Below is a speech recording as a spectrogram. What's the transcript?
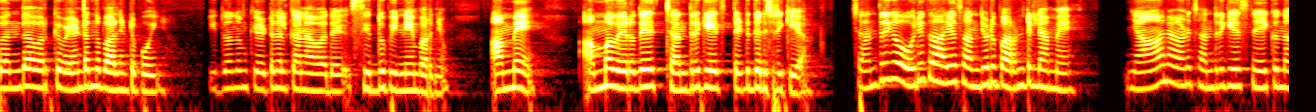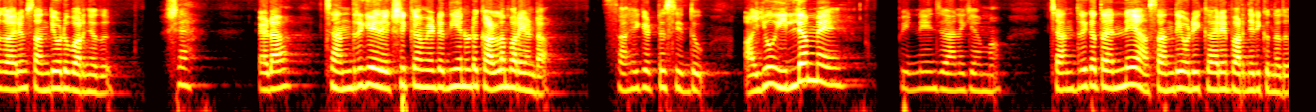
ബന്ധം അവർക്ക് വേണ്ടെന്ന് പറഞ്ഞിട്ട് പോയി. ഇതൊന്നും കേട്ടു നിൽക്കാനാവാതെ സിദ്ധു പിന്നെയും പറഞ്ഞു അമ്മേ അമ്മ വെറുതെ ചന്ദ്രികയെ തെറ്റിദ്ധരിച്ചിരിക്കുക ചന്ദ്രിക ഒരു കാര്യവും സന്ധ്യയോട് പറഞ്ഞിട്ടില്ല അമ്മേ. ഞാനാണ് ചന്ദ്രികയെ സ്നേഹിക്കുന്ന കാര്യം സന്ധ്യയോട് പറഞ്ഞത്. ഷേ എടാ ചന്ദ്രികയെ രക്ഷിക്കാൻ വേണ്ടി നീ എന്നോട് കള്ളം പറയണ്ട. സഹികെട്ട് സിദ്ധു അയ്യോ ഇല്ലമ്മേ. പിന്നെയും ജാനകി അമ്മ ചന്ദ്രിക തന്നെയാ സന്ധ്യയോട് ഇക്കാര്യം പറഞ്ഞിരിക്കുന്നത്.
